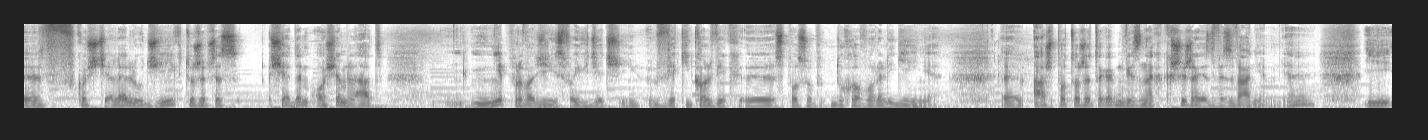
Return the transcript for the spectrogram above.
y, w kościele ludzi, którzy przez 7-8 lat nie prowadzili swoich dzieci w jakikolwiek y, sposób duchowo, religijnie. Y, aż po to, że tak jak mówię, znak krzyża jest wyzwaniem. Nie? I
